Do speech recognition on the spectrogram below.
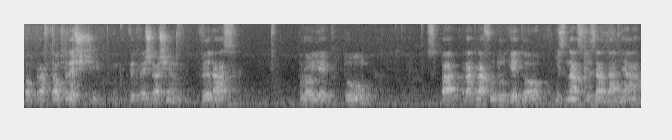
poprawka o treści. Wykreśla się wyraz projektu z paragrafu drugiego i z nazwy zadania,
